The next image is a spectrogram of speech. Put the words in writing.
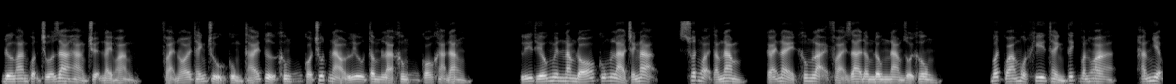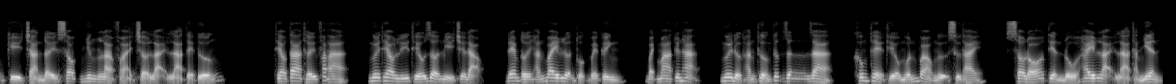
đường an quận chúa ra hàng chuyện này hoàng, phải nói thánh chủ cùng thái tử không có chút nào lưu tâm là không có khả năng. Lý thiếu nguyên năm đó cũng là tránh nạn, xuất ngoại tám năm, cái này không lại phải ra đâm đông nam rồi không? Bất quá một khi thành tích văn hoa, hắn nhiệm kỳ tràn đầy sau nhưng là phải trở lại là tể tướng. Theo ta thấy pháp a, ngươi theo lý thiếu giờ nghỉ chia đạo, đem tới hắn bay lượn thuộc về kinh, bạch ma tuyên hạ ngươi được hắn thưởng thức dẫn ra, không thể thiếu muốn vào ngự sử thai, sau đó tiền đồ hay lại là thản nhiên.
